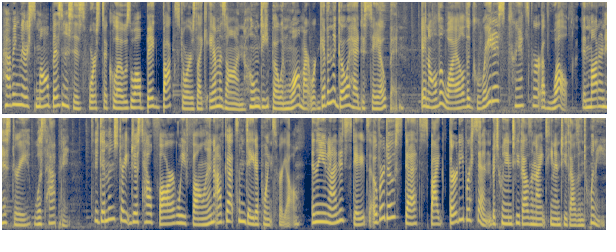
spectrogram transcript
having their small businesses forced to close while big box stores like Amazon, Home Depot, and Walmart were given the go ahead to stay open. And all the while, the greatest transfer of wealth in modern history was happening. To demonstrate just how far we've fallen, I've got some data points for y'all. In the United States, overdose deaths spiked 30% between 2019 and 2020,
